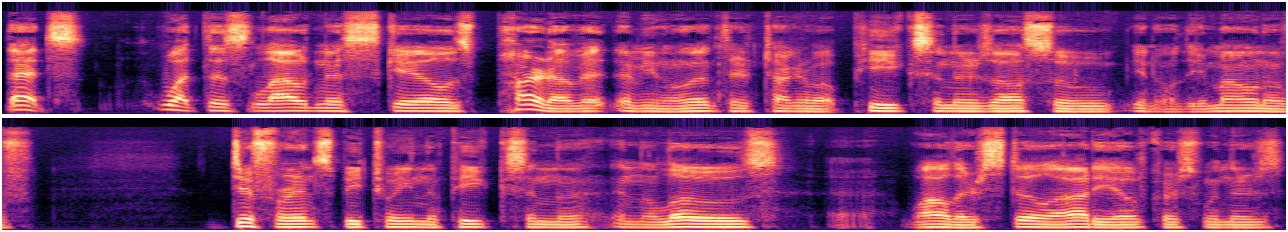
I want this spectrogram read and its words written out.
that's what this loudness scale is part of it. I mean, you know, they're talking about peaks, and there's also you know the amount of difference between the peaks and the and the lows. Uh, while there's still audio, of course, when there's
